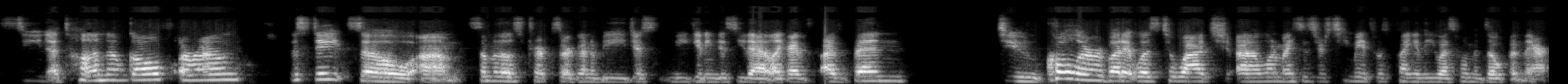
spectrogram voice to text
seen a ton of golf around the state. So um, some of those trips are going to be just me getting to see that. Like I've, I've been to Kohler, but it was to watch uh, one of my sister's teammates was playing in the U.S. Women's Open there.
